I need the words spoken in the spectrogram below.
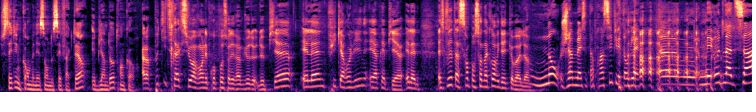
C'est une combinaison de ces facteurs et bien d'autres encore. Alors, petite réaction avant les propos sur les vins bio de, de Pierre, Hélène, puis Caroline, et après Pierre. Hélène, est-ce que vous êtes à 100% d'accord avec David Cobold? Non, jamais. C'est un principe. Il est anglais. Euh, mais au-delà de ça,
